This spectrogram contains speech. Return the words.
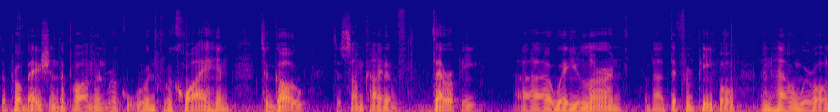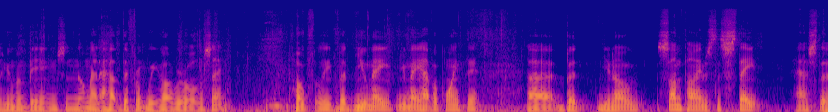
the probation department would require him to go to some kind of therapy uh, where you learn about different people and how we're all human beings and no matter how different we are, we're all the same. Hopefully, but you may you may have a point there. Uh, but you know, sometimes the state has to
